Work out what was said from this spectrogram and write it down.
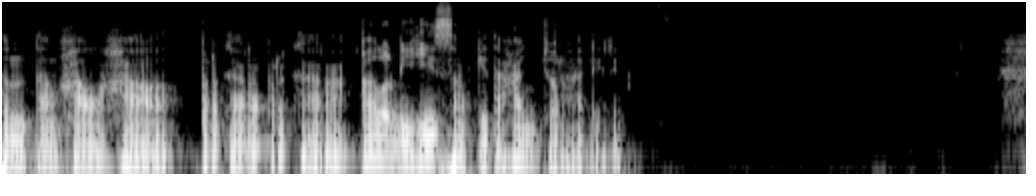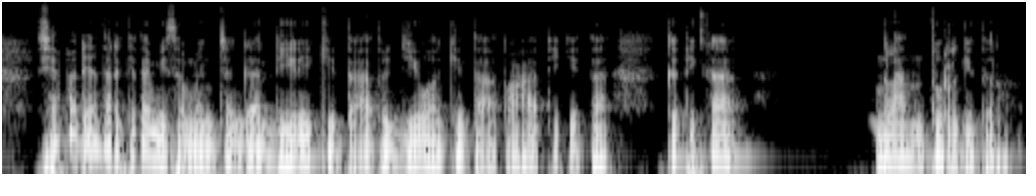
tentang hal-hal perkara-perkara. Kalau dihisap kita hancur hadirin. Siapa di antara kita bisa mencegah diri kita atau jiwa kita atau hati kita ketika ngelantur gitu loh?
